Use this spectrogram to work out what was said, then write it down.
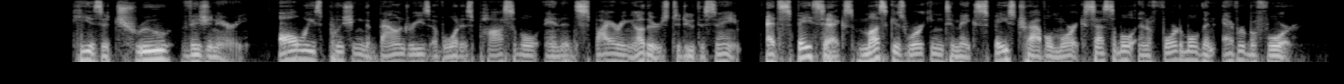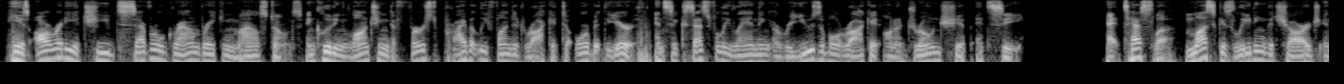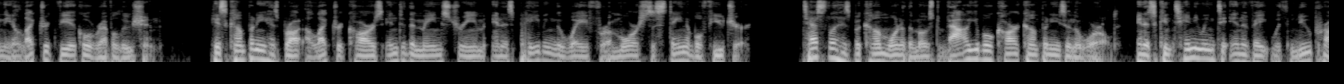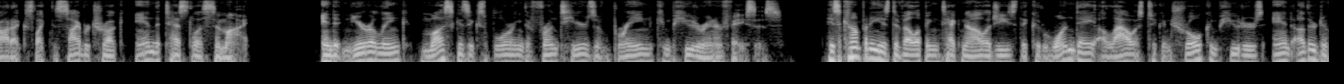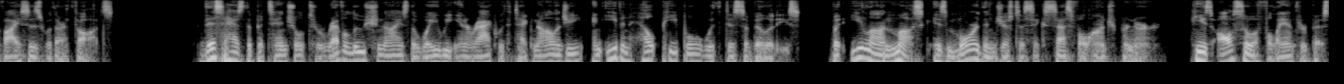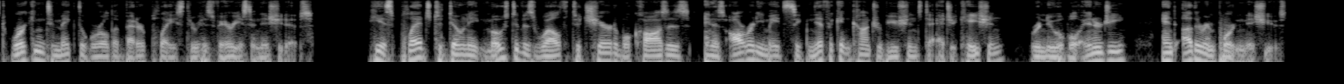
He is a true visionary, always pushing the boundaries of what is possible and inspiring others to do the same. At SpaceX, Musk is working to make space travel more accessible and affordable than ever before. He has already achieved several groundbreaking milestones, including launching the first privately funded rocket to orbit the Earth and successfully landing a reusable rocket on a drone ship at sea. At Tesla, Musk is leading the charge in the electric vehicle revolution. His company has brought electric cars into the mainstream and is paving the way for a more sustainable future. Tesla has become one of the most valuable car companies in the world and is continuing to innovate with new products like the Cybertruck and the Tesla Semi. And at Neuralink, Musk is exploring the frontiers of brain-computer interfaces. His company is developing technologies that could one day allow us to control computers and other devices with our thoughts. This has the potential to revolutionize the way we interact with technology and even help people with disabilities. But Elon Musk is more than just a successful entrepreneur. He is also a philanthropist working to make the world a better place through his various initiatives. He has pledged to donate most of his wealth to charitable causes and has already made significant contributions to education, renewable energy, and other important issues.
